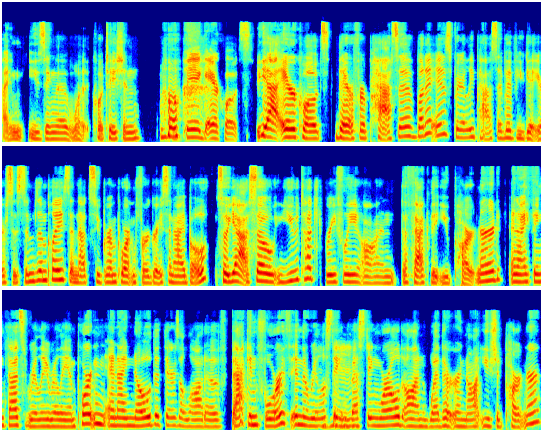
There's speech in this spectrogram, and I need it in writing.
i'm using the what quotation Big air quotes. Yeah, air quotes there for passive, but it is fairly passive if you get your systems in place. And that's super important for Grace and I both. So, yeah, so you touched briefly on the fact that you partnered. And I think that's really, really important. And I know that there's a lot of back and forth in the real estate mm-hmm. investing world on whether or not you should partner.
